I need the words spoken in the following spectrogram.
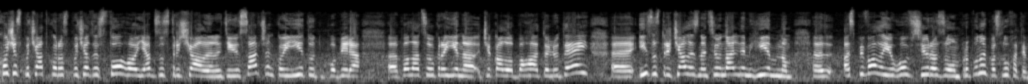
Хочу спочатку розпочати з того, як зустрічали Надію Савченко. Її тут побіля е, Палацу Україна чекало багато людей е, і зустрічали з національним гімном, е, а співали його всі разом. Пропоную послухати.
